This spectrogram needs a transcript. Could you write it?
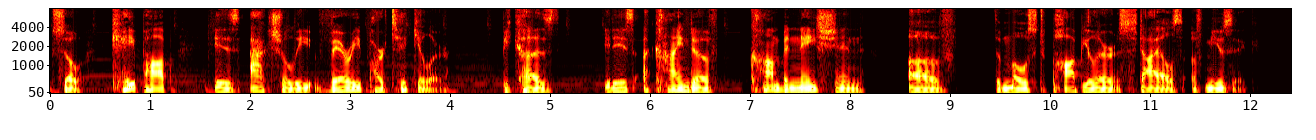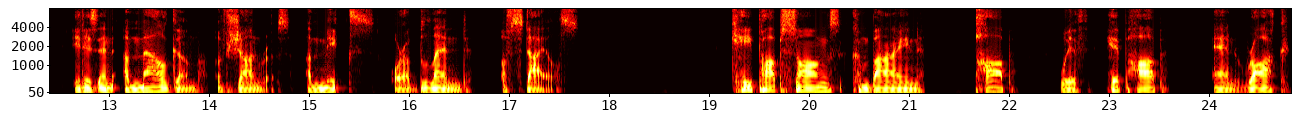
So, K pop is actually very particular because it is a kind of combination of the most popular styles of music. It is an amalgam of genres, a mix or a blend of styles. K pop songs combine pop with hip hop and rock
